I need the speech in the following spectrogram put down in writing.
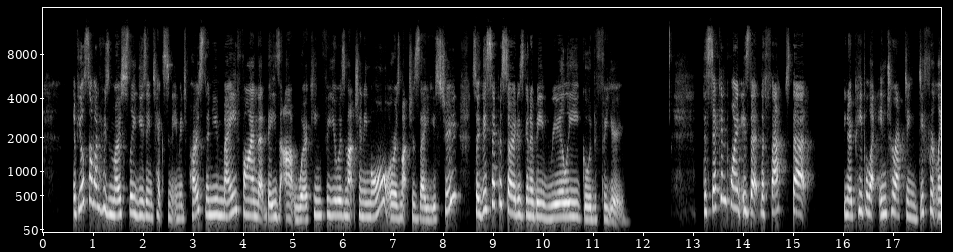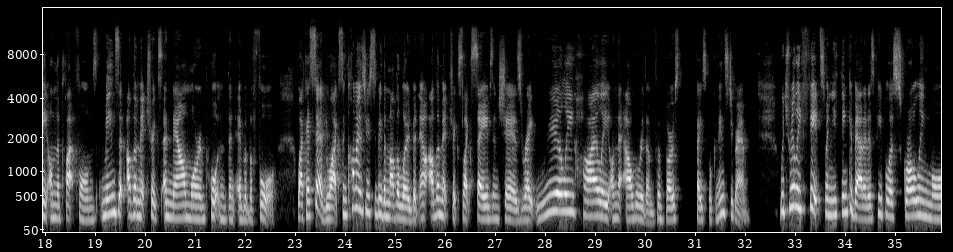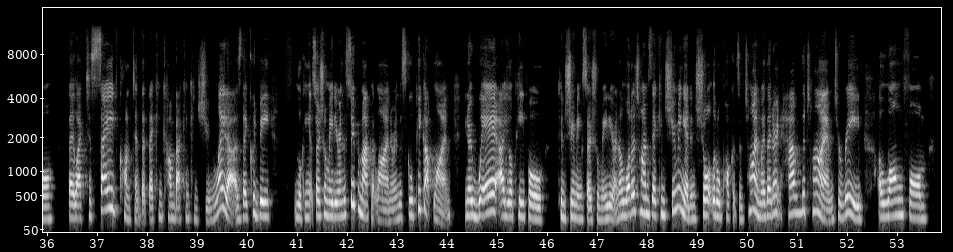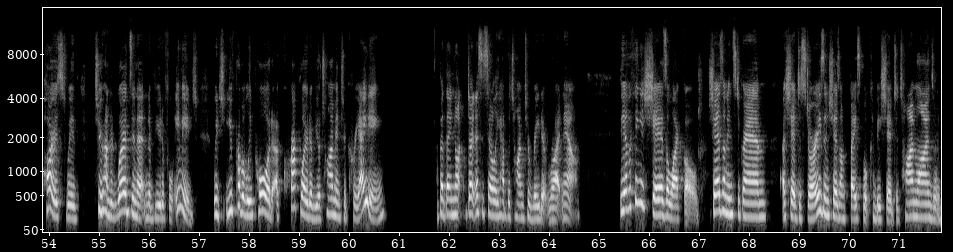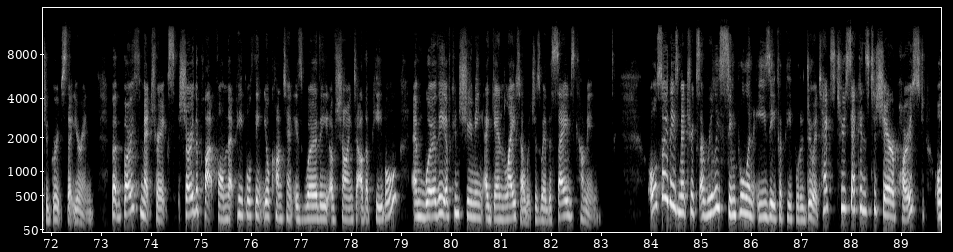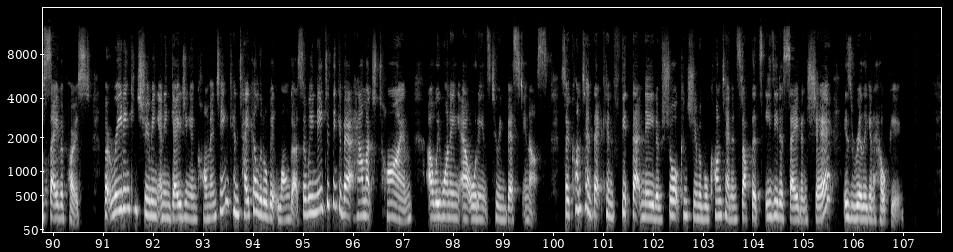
If you're someone who's mostly using text and image posts, then you may find that these aren't working for you as much anymore or as much as they used to. So, this episode is going to be really good for you. The second point is that the fact that you know people are interacting differently on the platforms means that other metrics are now more important than ever before like I said, likes and comments used to be the mother load, but now other metrics like saves and shares rate really highly on the algorithm for both Facebook and Instagram, which really fits when you think about it as people are scrolling more. They like to save content that they can come back and consume later, as they could be looking at social media in the supermarket line or in the school pickup line. You know, where are your people consuming social media. And a lot of times they're consuming it in short little pockets of time where they don't have the time to read a long form post with 200 words in it and a beautiful image, which you've probably poured a crapload of your time into creating, but they not don't necessarily have the time to read it right now. The other thing is shares are like gold. Shares on Instagram, are shared to stories and shares on Facebook can be shared to timelines or into groups that you're in. But both metrics show the platform that people think your content is worthy of showing to other people and worthy of consuming again later, which is where the saves come in. Also, these metrics are really simple and easy for people to do. It takes two seconds to share a post or save a post. But reading, consuming, and engaging and commenting can take a little bit longer. So we need to think about how much time are we wanting our audience to invest in us. So content that can fit that need of short consumable content and stuff that's easy to save and share is really going to help you.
